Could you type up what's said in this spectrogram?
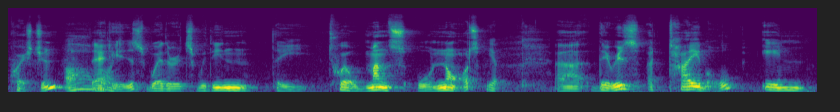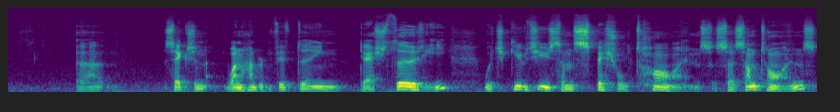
question, Oh, that right. is whether it's within the 12 months or not, Yep. uh, there is a table in uh, section 115 30 which gives you some special times. So sometimes,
